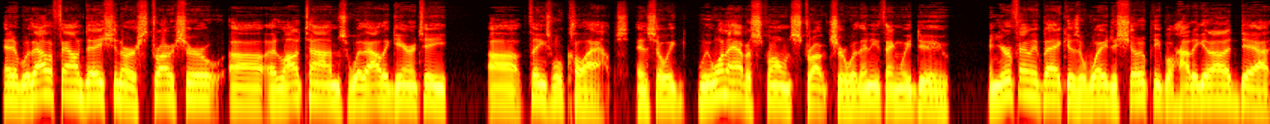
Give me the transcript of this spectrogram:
And without a foundation or a structure, uh, a lot of times without a guarantee, uh, things will collapse. And so we, we want to have a strong structure with anything we do. And your family bank is a way to show people how to get out of debt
